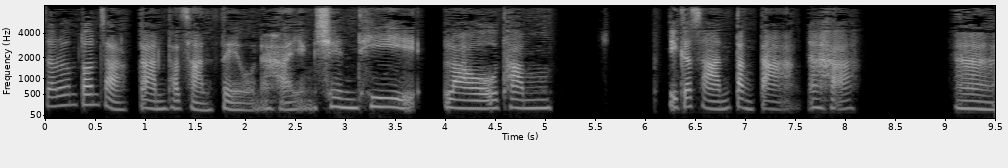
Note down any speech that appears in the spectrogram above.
จะเริ่มต้นจากการผสานเซลล์นะคะ อย่างเช่นที่เราทำเอกสารต่างๆนะคะ อ่า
